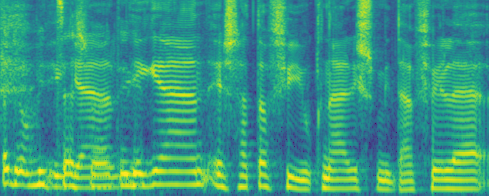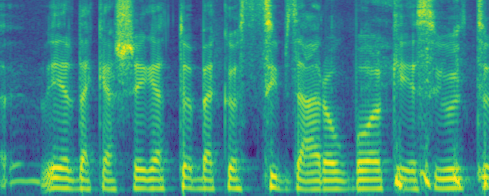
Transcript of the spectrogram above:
Nagyon vicces igen, volt. Igen. igen, és hát a fiúknál is mindenféle érdekességet, többek közt cipzárokból készült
